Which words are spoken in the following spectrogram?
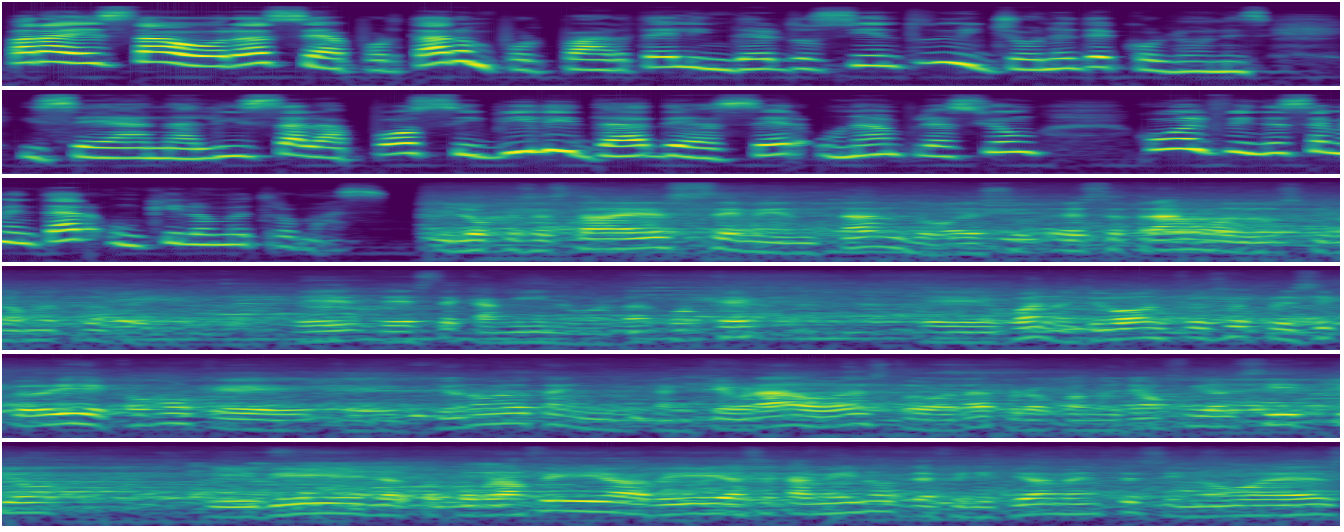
Para esta hora se aportaron por parte del INDER 200 millones de colones y se analiza la posibilidad de hacer una ampliación con el fin de cementar un kilómetro más. Y lo que se está es cementando este, tramo de dos kilómetros de, este camino, ¿verdad? Porque eh, bueno, yo incluso al principio dije, como que yo no veo tan, tan quebrado esto, ¿verdad? Pero cuando ya fui al sitio y vi la topografía, vi ese camino, definitivamente si no es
